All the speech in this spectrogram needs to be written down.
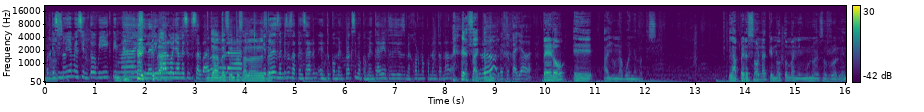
porque No si no, ya me siento víctima. Y si le digo Claro. algo, ya me siento salvadora. Ya me siento salvadora, Y entonces empiezas a pensar en tu comen- próximo comentario. Y entonces dices, mejor no comento nada. Exactamente. ¿No? Me quedo callada. Pero eh, hay una buena noticia. La persona que no toma ninguno de esos roles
